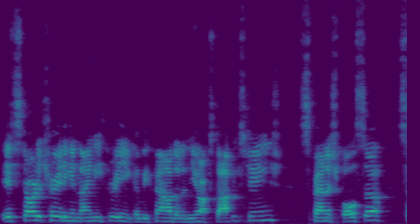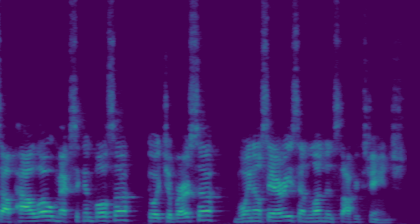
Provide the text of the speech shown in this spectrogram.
It started trading in 93 and can be found on the New York Stock Exchange, Spanish Bolsa, Sao Paulo, Mexican Bolsa, Deutsche Börse, Buenos Aires, and London Stock Exchange.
